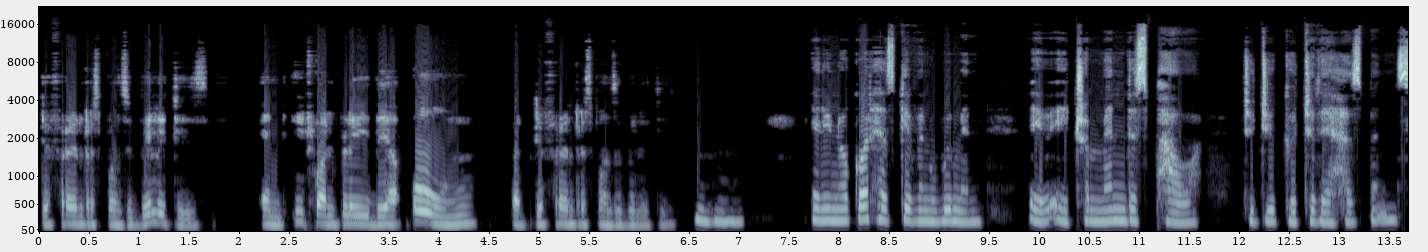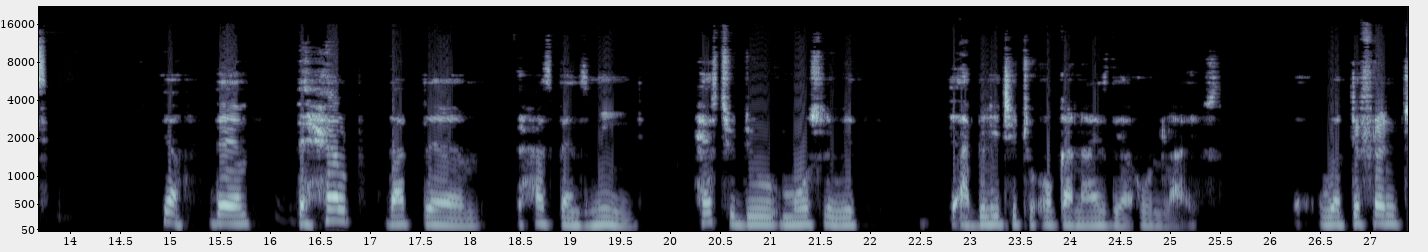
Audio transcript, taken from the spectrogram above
different responsibilities and each one play their own but different responsibility. Mm-hmm. And you know, God has given women a, a tremendous power to do good to their husbands. Yeah, the the help that the, the husbands need has to do mostly with the ability to organize their own lives. We're different,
